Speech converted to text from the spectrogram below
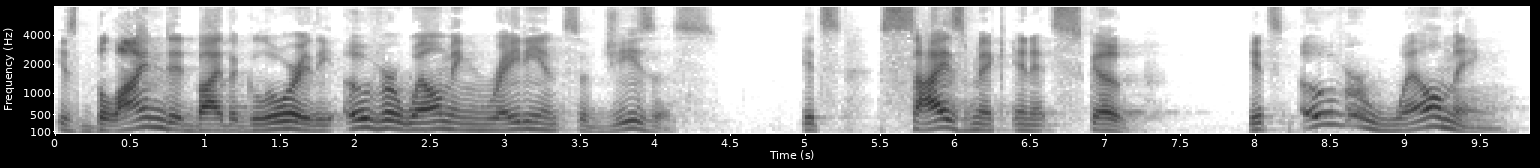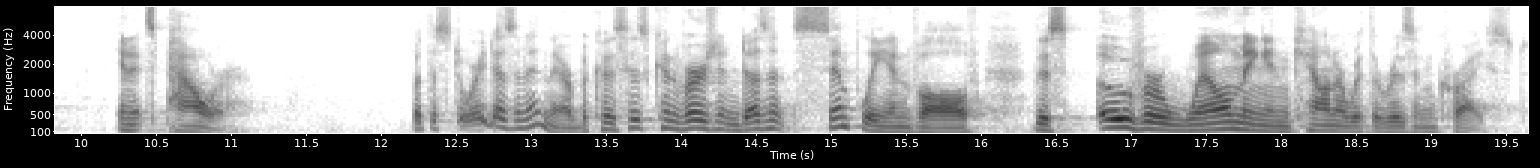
is blinded by the glory, the overwhelming radiance of Jesus. It's seismic in its scope. It's overwhelming in its power. But the story doesn't end there because his conversion doesn't simply involve this overwhelming encounter with the risen Christ.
